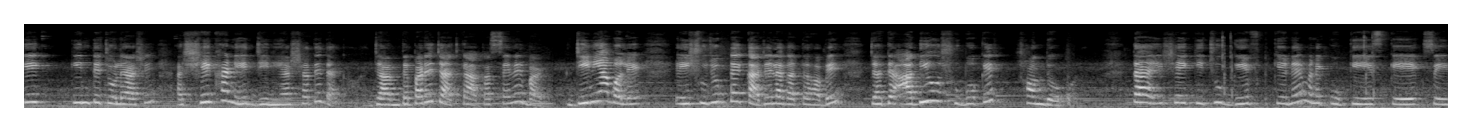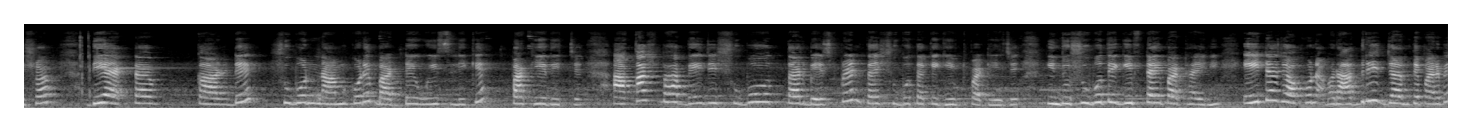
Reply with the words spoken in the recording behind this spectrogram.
কেক কিনতে চলে আসে আর সেখানে জিনিয়ার সাথে দেখা জানতে পারে যে আজকে আকাশ সেনের বার্থডে জিনিয়া বলে, এই সুযোগটাই কাজে লাগাতে হবে যাতে আদি ও শুভকে সন্দেহ করে। তাই সেই কিছু গিফট কেনে মানে কুকিজ কেক সেই সব দিয়ে একটা কার্ডে শুভর নাম করে বার্থডে উইশ লিখে পাঠিয়ে দিচ্ছে। আকাশ ভাবে যে শুভ তার বেস্ট ফ্রেন্ড তাই শুভ তাকে গিফট পাঠিয়েছে। কিন্তু শুভতে গিফটটাই পাঠায়নি। এইটা যখন আবার আদ্রিত জানতে পারবে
